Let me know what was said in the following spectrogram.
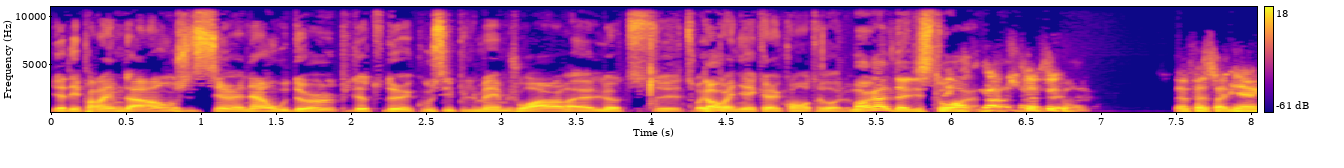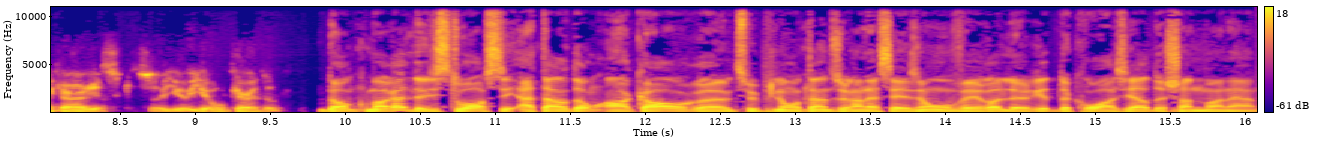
il y a des problèmes d'âge d'ici un an ou deux, puis là, tout d'un coup, c'est plus le même joueur, euh, là, tu, tu vas être poigné avec un contrat. Là. Morale de l'histoire. Tout fait, ça vient avec un risque. Il n'y a, aucun doute. Donc, morale de l'histoire, c'est attendons encore euh, un petit peu plus longtemps durant la saison. On verra le rythme de croisière de Sean Monahan.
